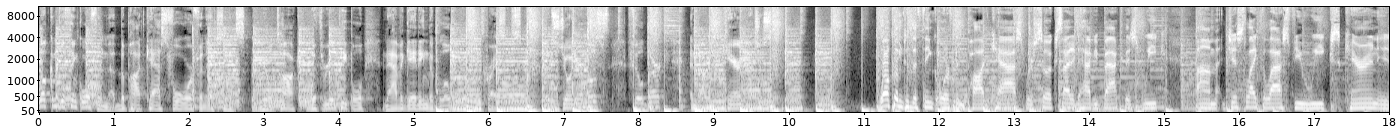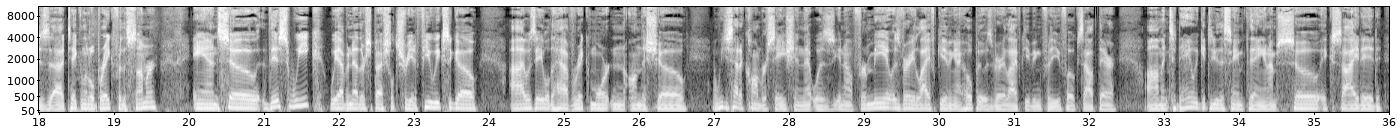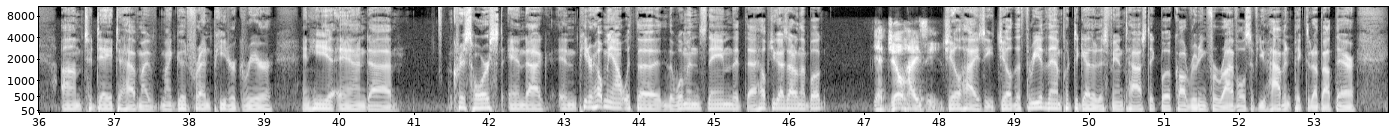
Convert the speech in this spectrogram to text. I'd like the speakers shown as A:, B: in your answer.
A: Welcome to Think Orphan, the podcast for orphan excellence. Real talk with real people navigating the global orphan crisis. Let's join our hosts, Phil Darke and Dr. Karen Hutchison.
B: Welcome to the Think Orphan podcast. We're so excited to have you back this week. Um, just like the last few weeks, Karen is uh, taking a little break for the summer. And so this week, we have another special treat. A few weeks ago, I was able to have Rick Morton on the show, and we just had a conversation that was, you know, for me, it was very life giving. I hope it was very life giving for you folks out there. Um, and today we get to do the same thing, and I'm so excited um, today to have my, my good friend Peter Greer, and he and uh, Chris Horst and uh, and Peter, help me out with the the woman's name that uh, helped you guys out on that book.
C: Yeah, Jill Heisey.
B: Jill Heisey. Jill, the three of them put together this fantastic book called Rooting for Rivals. If you haven't picked it up out there,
